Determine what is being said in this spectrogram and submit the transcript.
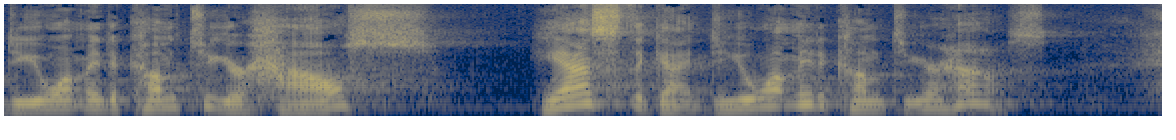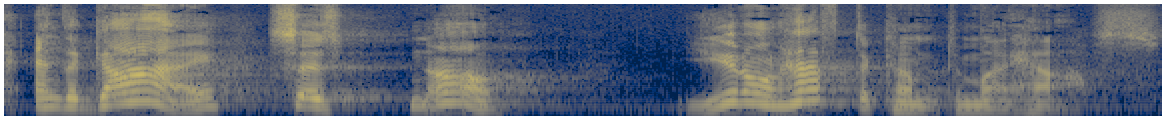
Do you want me to come to your house? He asked the guy, Do you want me to come to your house? And the guy says, No, you don't have to come to my house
